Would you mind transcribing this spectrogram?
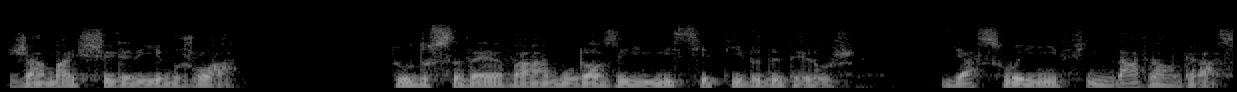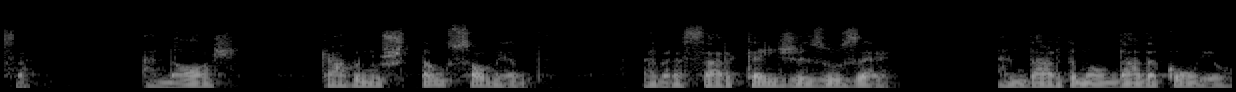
jamais chegaríamos lá. Tudo se deve à amorosa iniciativa de Deus e à sua infindável graça. A nós, cabe-nos tão somente abraçar quem Jesus é, andar de mão dada com Ele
